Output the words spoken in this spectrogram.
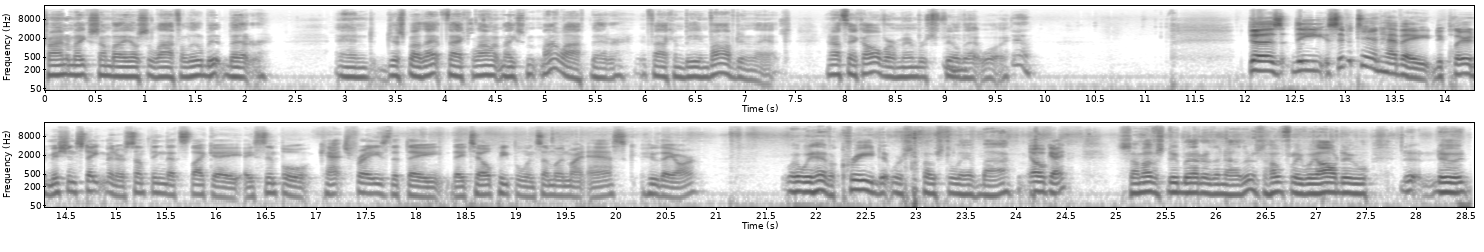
trying to make somebody else's life a little bit better. And just by that fact alone, it makes my life better if I can be involved in that. And I think all of our members feel mm-hmm. that way. Yeah. Does the Civitan have a declared mission statement or something that's like a, a simple catchphrase that they, they tell people when someone might ask who they are? Well, we have a creed that we're supposed to live by. Okay. Some of us do better than others. Hopefully, we all do do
